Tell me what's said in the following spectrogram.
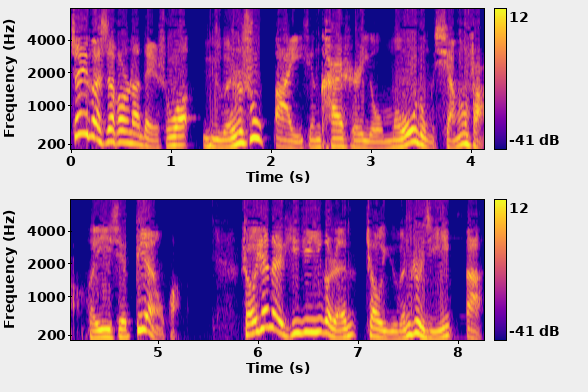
这个时候呢，得说宇文述啊，已经开始有某种想法和一些变化。首先得提及一个人，叫宇文智吉啊。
